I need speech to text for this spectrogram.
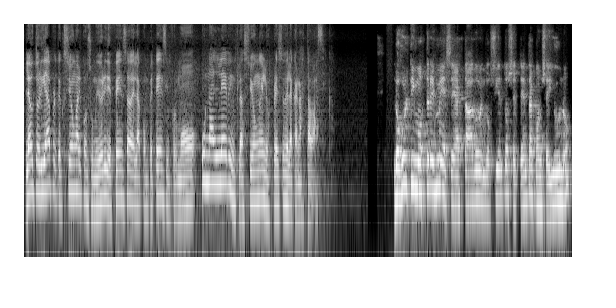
La Autoridad de Protección al Consumidor y Defensa de la Competencia informó una leve inflación en los precios de la canasta básica. Los últimos tres meses ha estado en 270,61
